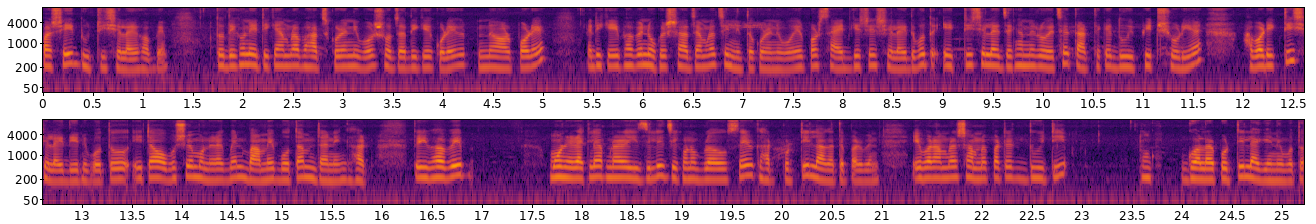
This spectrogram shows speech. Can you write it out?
পাশেই দুটি সেলাই হবে। তো দেখুন, এটিকে আমরা ভাজ করে নিব সোজা দিকে করে নেওয়ার পরে। এটিকে এইভাবে নখের সাহায্যে আমরা চিহ্নিত করে নেব। এরপর সাইড ঘেসে সেলাই দেবো। তো একটি সেলাই যেখানে রয়েছে, তার থেকে দুই ফিট সরিয়ে আবার একটি সেলাই দিয়ে নিব। তো এটা অবশ্যই মনে রাখবেন, বামে বোতাম, ডানে ঘাট। তো এইভাবে মনে রাখলে আপনারা ইজিলি যে কোনো ব্লাউজের ঘাটপট্টি লাগাতে পারবেন। এবার আমরা সামনে পাটের দুইটি গলার পট্টি লাগিয়ে নেব। তো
